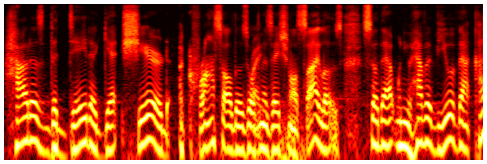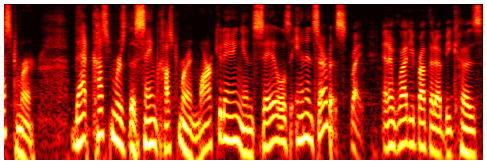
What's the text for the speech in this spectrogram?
how does the data get shared across all those Right. organizational silos so that when you have a view of that customer, that customer is the same customer in marketing, in sales, and in service. Right. And I'm glad you brought that up because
